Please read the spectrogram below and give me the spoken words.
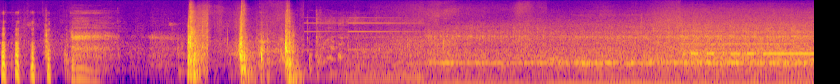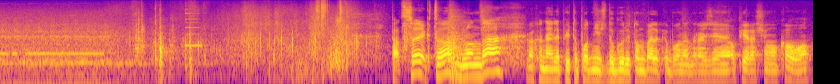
jak to wygląda. Trochę najlepiej to podnieść do góry tą belkę, bo ona na razie opiera się o koło.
